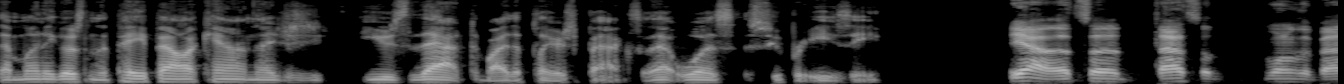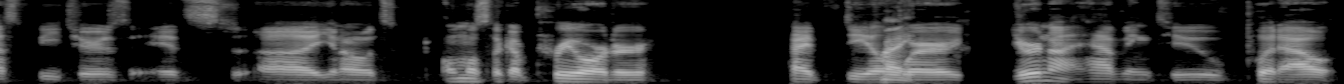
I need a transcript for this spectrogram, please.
That money goes in the PayPal account, and I just use that to buy the players pack. So that was super easy. Yeah, that's a that's a, one of the best features. It's uh, you know it's almost like a pre-order type deal right. where you're not having to put out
